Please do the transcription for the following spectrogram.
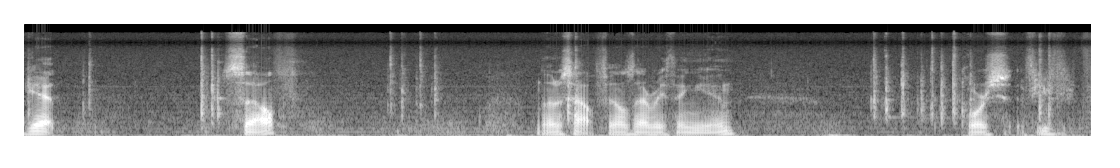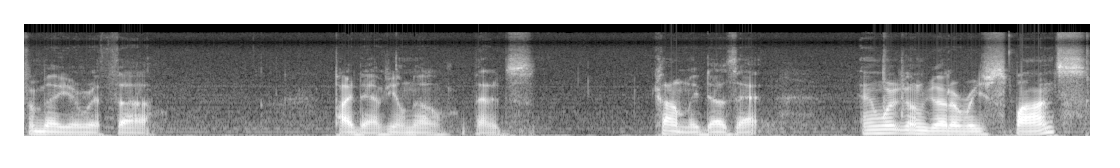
Get self. Notice how it fills everything in. Of course if you're familiar with uh, PyDev you'll know that it's commonly does that. And we're going to go to response.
